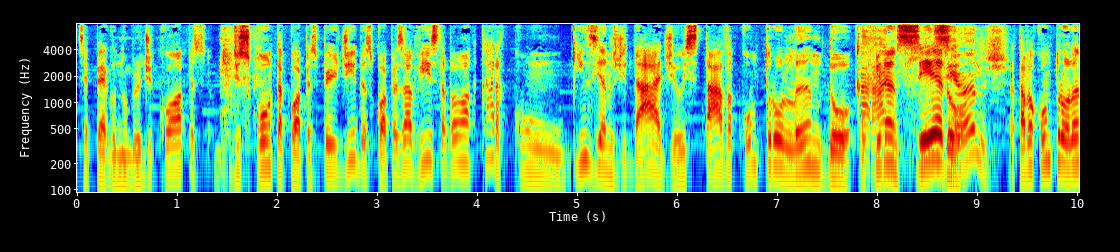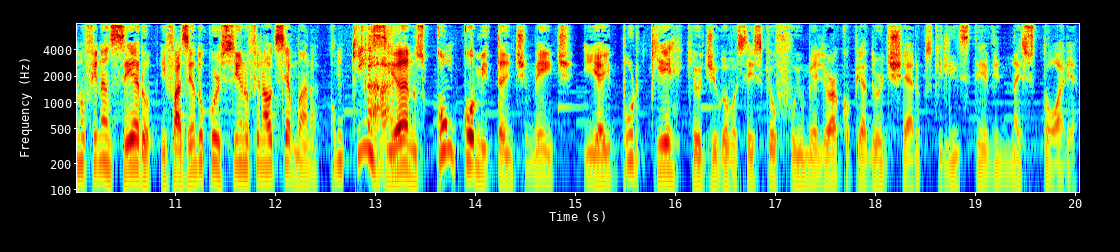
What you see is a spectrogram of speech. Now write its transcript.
Você pega o número de cópias, desconta cópias perdidas, cópias à vista. Blá, blá. Cara, com 15 anos de idade eu estava controlando Caralho, o financeiro. 15 anos? Eu tava controlando o financeiro e fazendo o cursinho no final de semana. Com 15 Caralho. anos, concomitantemente, e aí por que que eu digo a vocês que eu fui o melhor copiador de Xerox que Lins teve na história?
